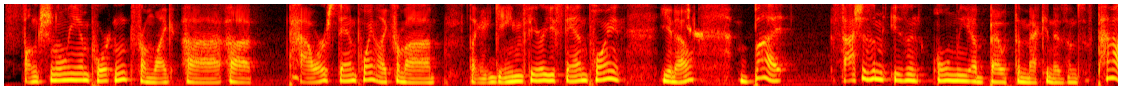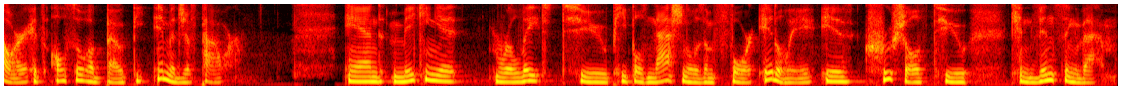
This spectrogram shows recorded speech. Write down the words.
functionally important from like a, a power standpoint, like from a like a game theory standpoint, you know. But fascism isn't only about the mechanisms of power; it's also about the image of power and making it relate to people's nationalism for Italy is crucial to convincing them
